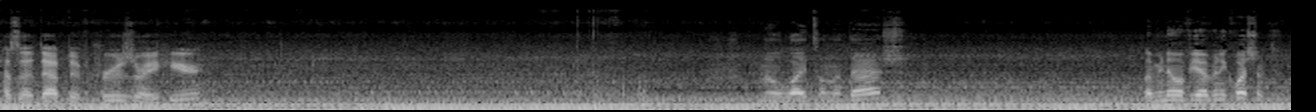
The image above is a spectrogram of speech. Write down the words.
Has the adaptive cruise right here. No lights on the dash. Let me know if you have any questions.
